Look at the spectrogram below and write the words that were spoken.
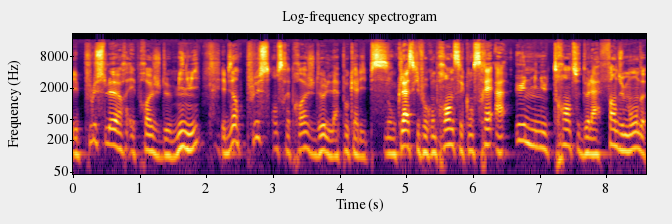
et plus l'heure est proche de minuit, et bien plus on serait proche de l'apocalypse. Donc là, ce qu'il faut comprendre, c'est qu'on serait à 1 minute 30 de la fin du monde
